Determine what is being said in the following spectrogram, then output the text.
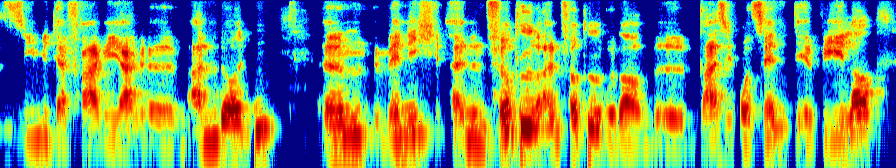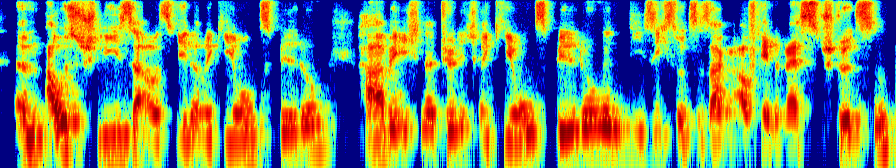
Sie mit der Frage ja äh, andeuten. Ähm, wenn ich einen Viertel, ein Viertel oder äh, 30 Prozent der Wähler ähm, ausschließe aus jeder Regierungsbildung, habe ich natürlich Regierungsbildungen, die sich sozusagen auf den Rest stützen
